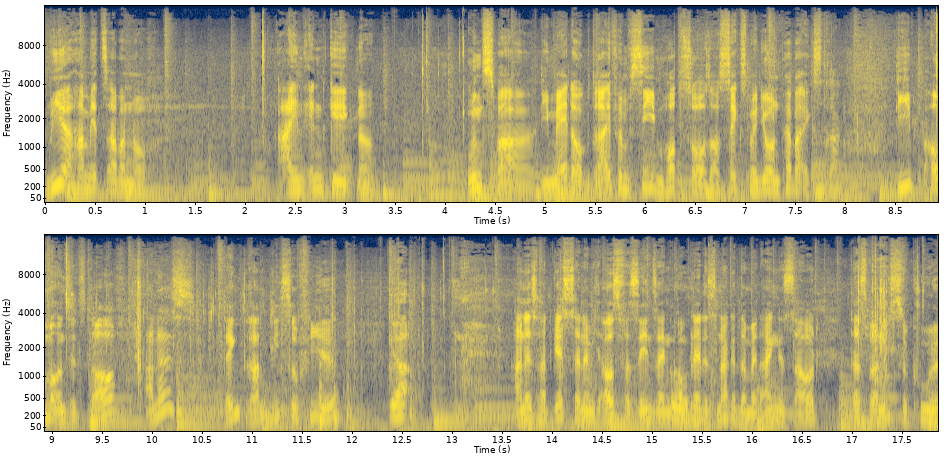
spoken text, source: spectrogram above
Wir haben jetzt aber noch einen Endgegner. Und zwar die Madoc 357 Hot Sauce aus 6 Millionen Pepper-Extrakt. Die hauen wir uns jetzt drauf. Hannes, denk dran, nicht so viel. Ja, Hannes hat gestern nämlich aus Versehen sein Oh. komplettes Nugget damit eingesaut. Das war nicht so cool.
